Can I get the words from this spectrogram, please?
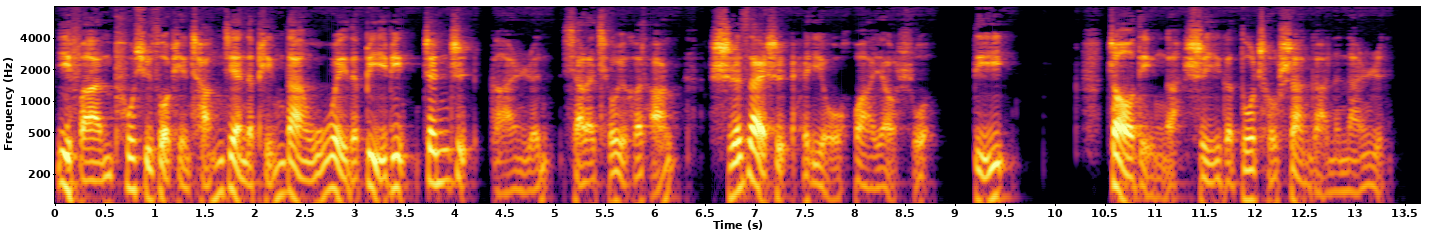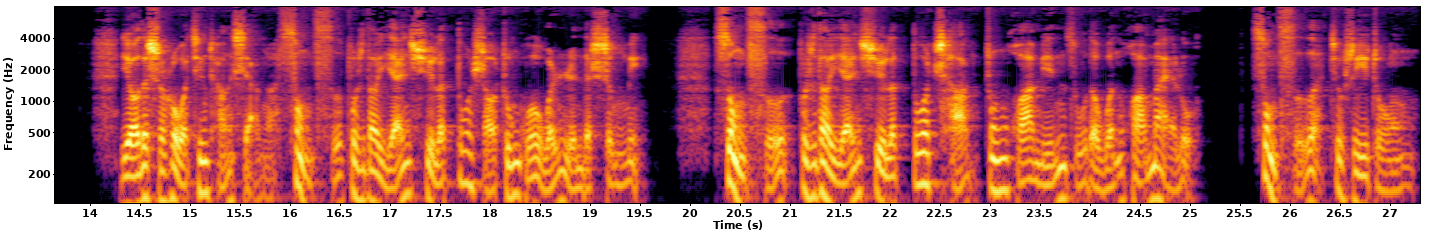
一反铺叙作品常见的平淡无味的弊病，真挚感人。下来，秋雨荷塘实在是有话要说。第一，赵鼎啊，是一个多愁善感的男人。有的时候，我经常想啊，宋词不知道延续了多少中国文人的生命，宋词不知道延续了多长中华民族的文化脉络。宋词啊，就是一种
